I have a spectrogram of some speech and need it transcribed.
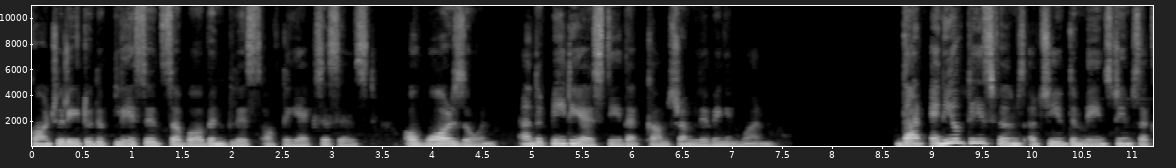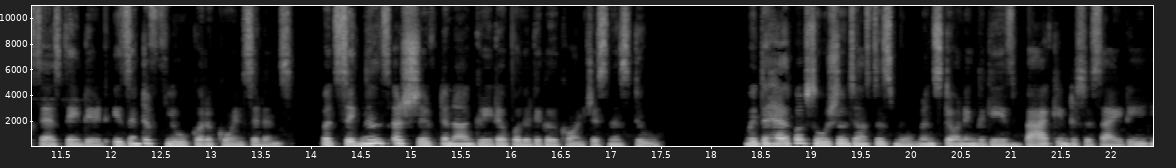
contrary to the placid suburban bliss of The Exorcist, a war zone and the PTSD that comes from living in one. That any of these films achieved the mainstream success they did isn't a fluke or a coincidence, but signals a shift in our greater political consciousness too. With the help of social justice movements turning the gaze back into society,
